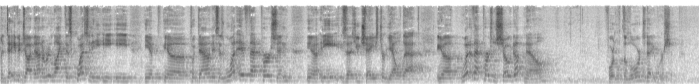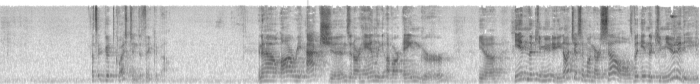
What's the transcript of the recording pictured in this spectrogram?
and David jotted down, I really like this question he, he, he, he uh, put down. He says, What if that person, you know, and he, he says, you chased or yelled at, you know, what if that person showed up now for the Lord's Day worship? That's a good question to think about. And how our reactions and our handling of our anger you know, in the community, not just among ourselves, but in the community,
